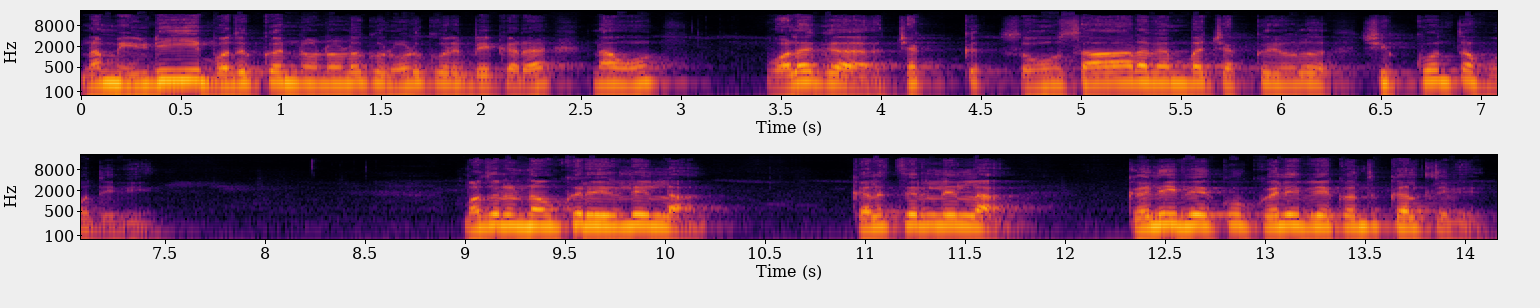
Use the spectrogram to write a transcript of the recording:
ನಮ್ಮ ಇಡೀ ಬದುಕನ್ನು ನೋಡೋಕೆ ನೋಡ್ಕೊಳ್ಬೇಕಾರೆ ನಾವು ಒಳಗೆ ಚಕ್ ಸಂಸಾರವೆಂಬ ಚಕ್ರಿಗಳು ಸಿಕ್ಕೊಂತ ಹೋದೀವಿ. ಮೊದಲು ನೌಕರಿ ಇರಲಿಲ್ಲ ಕಲಿತಿರಲಿಲ್ಲ. ಕಲಿಬೇಕು ಕಲಿಬೇಕು ಅಂತ ಕಲ್ತೀವಿ.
